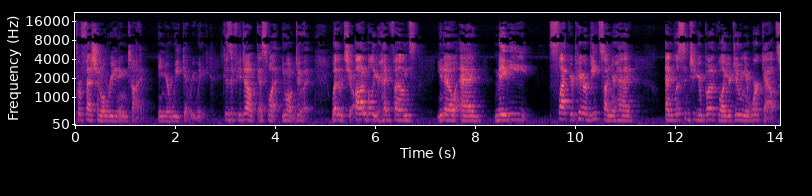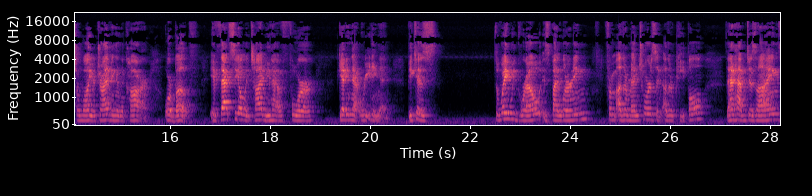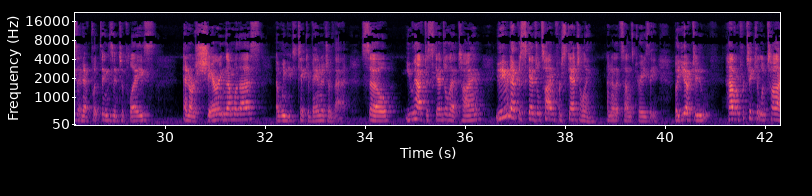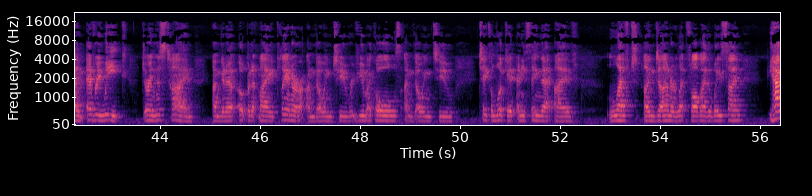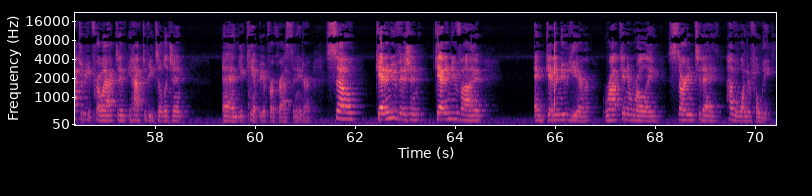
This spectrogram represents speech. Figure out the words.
professional reading time in your week every week. Because if you don't, guess what? You won't do it. Whether it's your Audible, your headphones, you know, and maybe slap your pair of beats on your head and listen to your book while you're doing your workouts or while you're driving in the car or both. If that's the only time you have for getting that reading in. Because the way we grow is by learning from other mentors and other people that have designs and have put things into place and are sharing them with us. And we need to take advantage of that. So you have to schedule that time. You even have to schedule time for scheduling. I know that sounds crazy, but you have to have a particular time every week during this time. I'm going to open up my planner. I'm going to review my goals. I'm going to take a look at anything that I've left undone or let fall by the wayside. You have to be proactive, you have to be diligent, and you can't be a procrastinator. So get a new vision, get a new vibe, and get a new year rocking and rolling starting today. Have a wonderful week.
